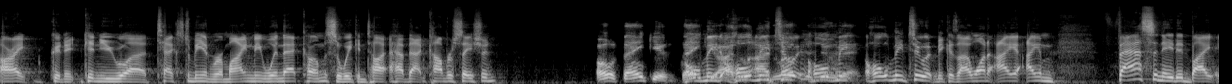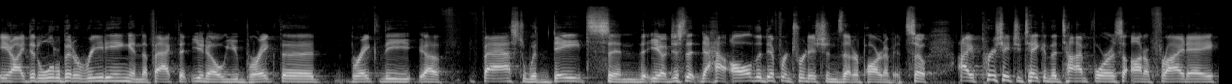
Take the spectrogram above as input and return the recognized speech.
All right. Can, can you uh, text me and remind me when that comes so we can ta- have that conversation? Oh, thank you. Thank hold me, you. hold I'd, me I'd to it. to hold me, that. hold me to it because I want. I, I am fascinated by. You know, I did a little bit of reading and the fact that you know you break the break the uh, fast with dates and you know just the, the, how, all the different traditions that are part of it. So I appreciate you taking the time for us on a Friday.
